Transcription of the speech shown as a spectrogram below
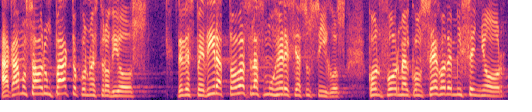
hagamos ahora un pacto con nuestro Dios de despedir a todas las mujeres y a sus hijos conforme al consejo de mi Señor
